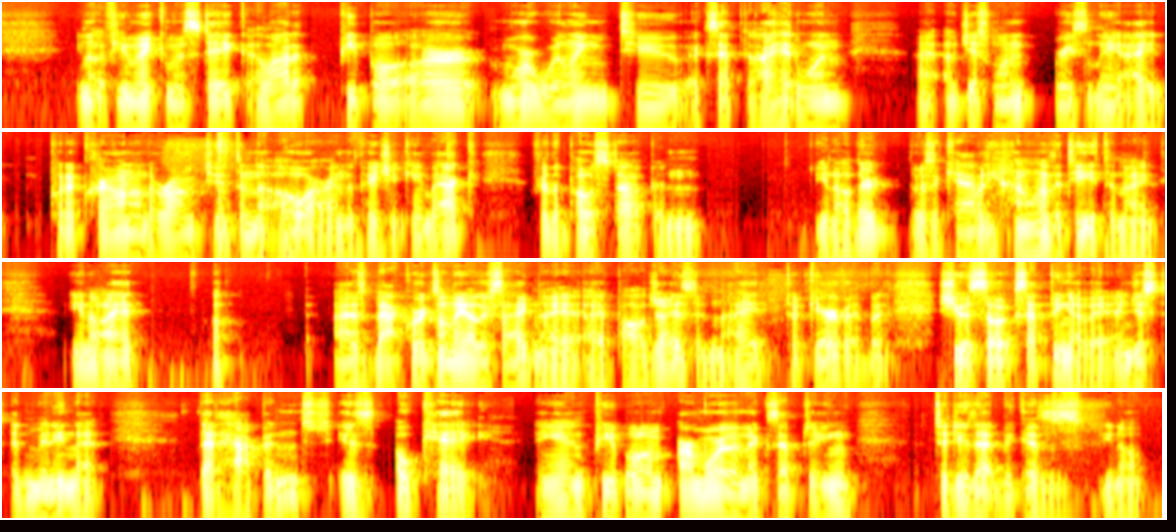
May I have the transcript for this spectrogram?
you know, if you make a mistake, a lot of people are more willing to accept it. I had one, I just one recently. I put a crown on the wrong tooth in the OR, and the patient came back for the post op, and you know there, there was a cavity on one of the teeth, and I, you know, I had I was backwards on the other side, and I, I apologized, and I took care of it. But she was so accepting of it, and just admitting that that happened is okay, and people are more than accepting to do that because you know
